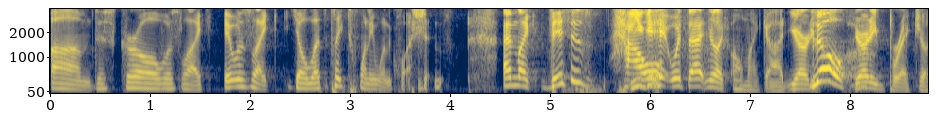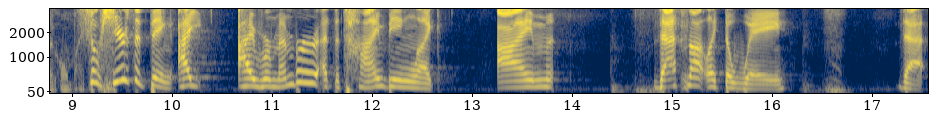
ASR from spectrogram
um this girl was like it was like, yo, let's play 21 questions. And like this is how You get hit with that and you're like, oh my god. You already No. You're already bricked. You're like, oh my So here's the thing. I I remember at the time being like, I'm that's not like the way that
